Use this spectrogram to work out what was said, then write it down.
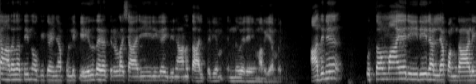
ജാതകത്തിൽ നോക്കിക്കഴിഞ്ഞാൽ പുള്ളിക്ക് ഏത് തരത്തിലുള്ള ശാരീരിക ഇതിനാണ് താല്പര്യം എന്ന് വരെയും അറിയാൻ പറ്റും. അതിന് ഉത്തമമായ രീതിയിലല്ല പങ്കാളി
